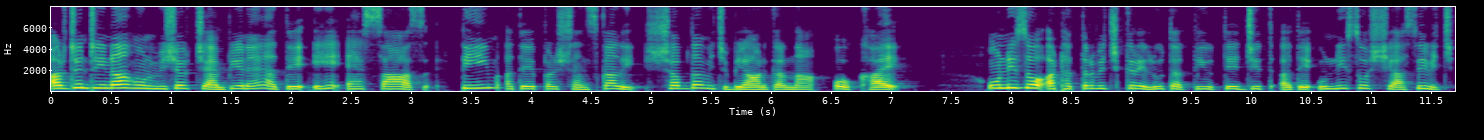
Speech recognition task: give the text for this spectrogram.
Argentina ਹੁਣ ਵਿਸ਼ਵ ਚੈਂਪੀਅਨ ਹੈ ਅਤੇ ਇਹ ਅਹਿਸਾਸ ਟੀਮ ਅਤੇ ਪ੍ਰਸ਼ੰਸਕਾਂ ਲਈ ਸ਼ਬਦਾਂ ਵਿੱਚ ਬਿਆਨ ਕਰਨਾ ਔਖਾ ਹੈ 1978 ਵਿੱਚ ਘਰੇਲੂ ਧਰਤੀ ਉੱਤੇ ਜਿੱਤ ਅਤੇ 1986 ਵਿੱਚ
